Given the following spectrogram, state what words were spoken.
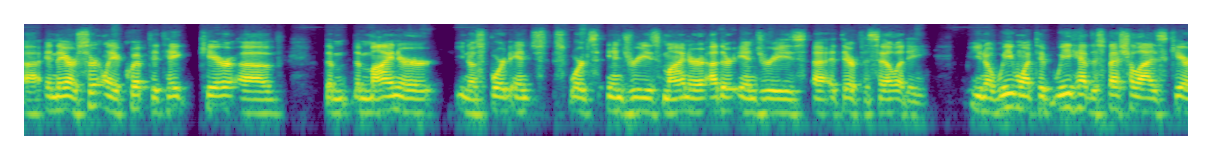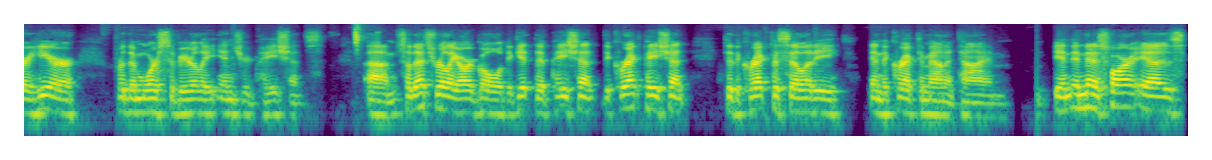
uh, and they are certainly equipped to take care of the the minor you know sport in, sports injuries, minor other injuries uh, at their facility. You know we want to we have the specialized care here for the more severely injured patients. Um, so that's really our goal to get the patient, the correct patient, to the correct facility in the correct amount of time. And, and then as far as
